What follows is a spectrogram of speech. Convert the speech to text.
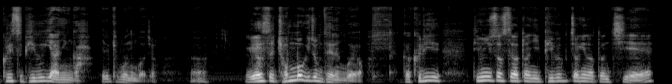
그리스 비극이 아닌가 이렇게 보는 거죠. 어. 여기서 접목이 좀 되는 거예요. 그러니까 그리 디오니소스의 어떤 이 비극적인 어떤 지혜,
